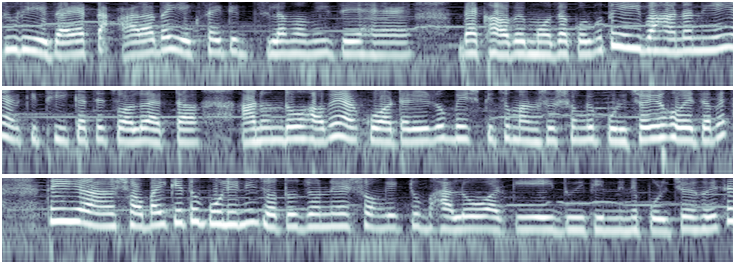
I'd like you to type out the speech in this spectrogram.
জুড়িয়ে যায়, একটা আলাদাই এক্সাইটেড ছিলাম। আমি যে হ্যাঁ দেখা হবে মজা করব। তো এই বাহানা নিয়েই আর কি ঠিক আছে চলো একটা আনন্দও হবে আর কোয়ার্টারেরও বেশ কিছু মানুষের সঙ্গে পরিচয়ও হয়ে যাবে। তো এই সবাইকে তো বলিনি যতজনের সঙ্গে একটু ভালো আর কি এই দুই তিন দিনে পরিচয় হয়েছে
